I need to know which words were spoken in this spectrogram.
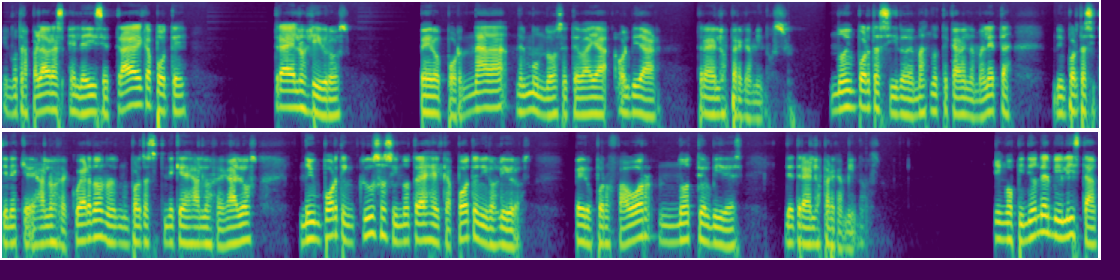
En otras palabras, él le dice, trae el capote, trae los libros, pero por nada del mundo se te vaya a olvidar traer los pergaminos. No importa si lo demás no te cabe en la maleta, no importa si tienes que dejar los recuerdos, no, importa si tienes que dejar los regalos, no importa incluso si no traes el capote ni los libros. Pero por favor no te olvides de traer los pergaminos. En opinión del biblista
